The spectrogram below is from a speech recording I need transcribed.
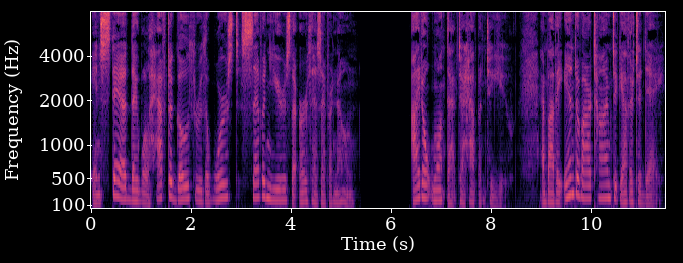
Instead, they will have to go through the worst seven years the earth has ever known. I don't want that to happen to you. And by the end of our time together today,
